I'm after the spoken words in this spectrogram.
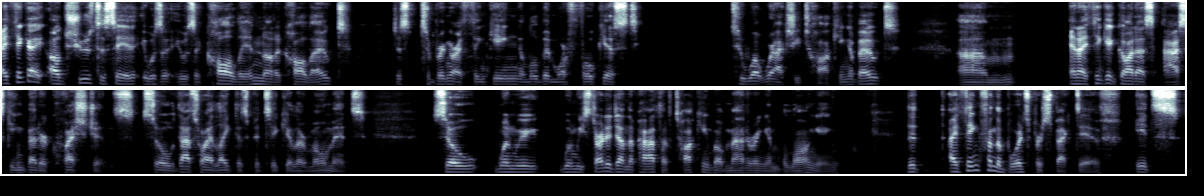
I think I, I'll choose to say it was a it was a call in, not a call out, just to bring our thinking a little bit more focused to what we're actually talking about. Um, and I think it got us asking better questions. So that's why I like this particular moment. So when we when we started down the path of talking about mattering and belonging, that I think from the board's perspective, it's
